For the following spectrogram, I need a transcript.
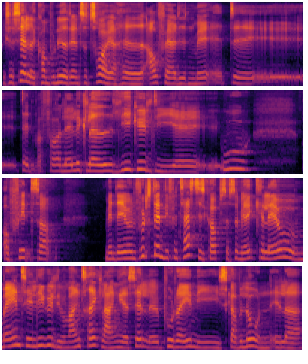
Hvis jeg selv havde komponeret den, så tror jeg, jeg havde affærdiget den med, at øh, den var for lalleglad, ligegyldig, øh, uopfindsom. Men det er jo en fuldstændig fantastisk hopser, som jeg ikke kan lave magen til, ligegyldigt hvor mange træklange jeg selv øh, putter ind i skabelonen, eller,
